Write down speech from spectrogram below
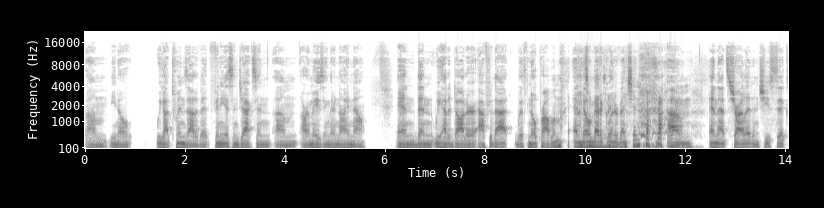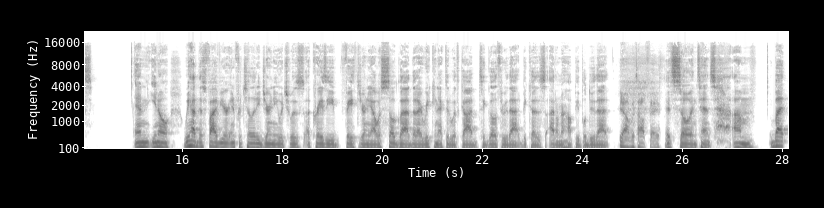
um, you know we got twins out of it. Phineas and Jackson um, are amazing. They're nine now. And then we had a daughter after that with no problem and That's no medical intervention um, and that's Charlotte, and she's six. And you know, we had this five-year infertility journey, which was a crazy faith journey. I was so glad that I reconnected with God to go through that because I don't know how people do that. yeah, without faith. It's so intense. Um, but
